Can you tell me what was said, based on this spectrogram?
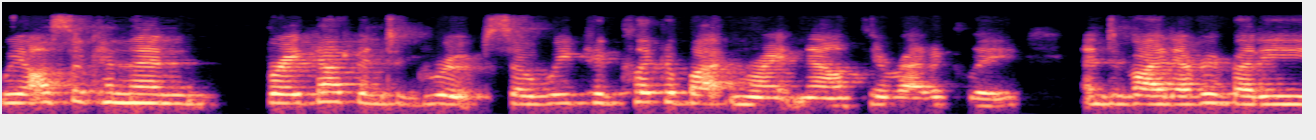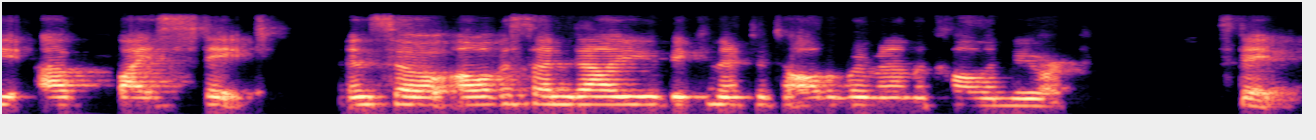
We also can then break up into groups. So we could click a button right now, theoretically, and divide everybody up by state. And so all of a sudden, Dahlia, you'd be connected to all the women on the call in New York State.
